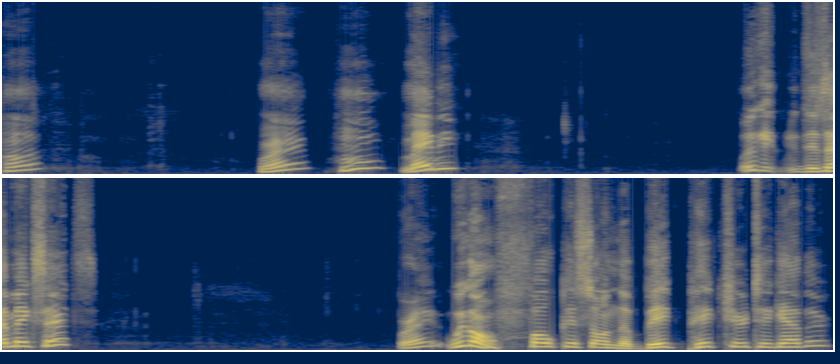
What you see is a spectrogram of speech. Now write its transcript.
Huh? Right? Hmm? Maybe? Does that make sense? Right? We're going to focus on the big picture together.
